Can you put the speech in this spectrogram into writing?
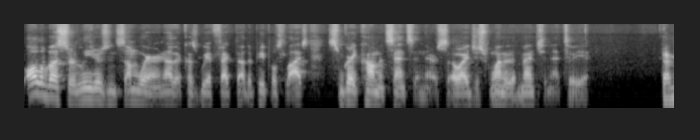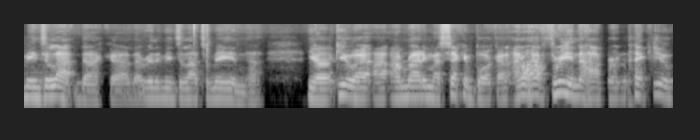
all of us are leaders in some way or another because we affect other people's lives. Some great common sense in there. So I just wanted to mention that to you. That means a lot, Doc. Uh, that really means a lot to me. And, uh, you know, like you, I, am writing my second book. I, I don't have three in the hopper like you,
